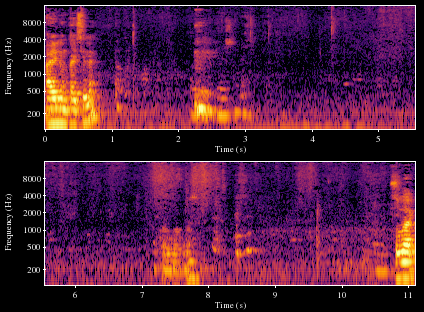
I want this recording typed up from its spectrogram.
айылың кайсы эле булар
